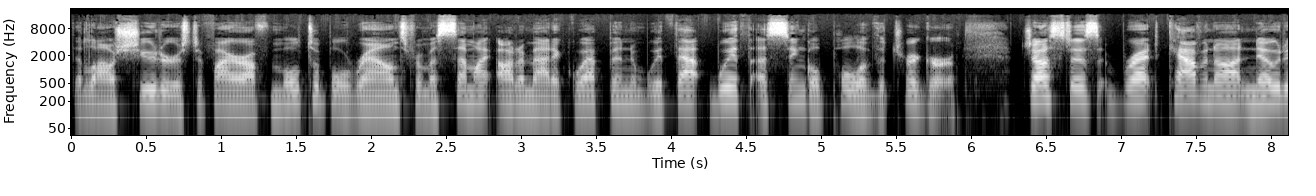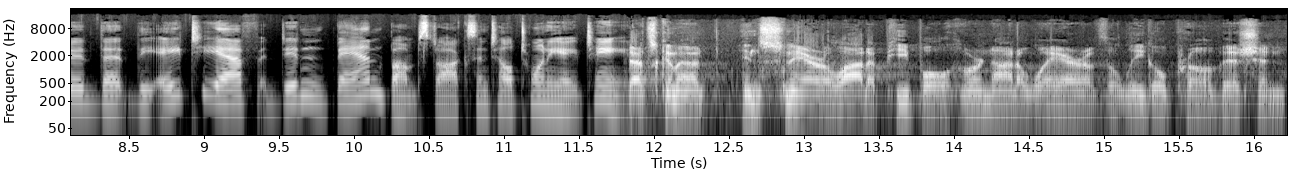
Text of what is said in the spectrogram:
that allow shooters to fire off multiple rounds from a semi-automatic weapon with that with a single pull of the trigger. Justice Brett Kavanaugh noted that the ATF didn't ban bump stocks until 2018. That's going to ensnare a lot of people who are not aware of the legal prohibition.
